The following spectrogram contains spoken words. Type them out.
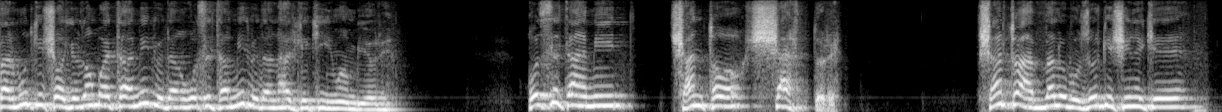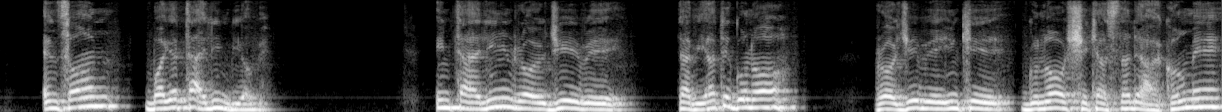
فرمود که شاگردان باید تعمید بدن غسل تعمید بدن هر که ایمان بیاره. غسل تعمید چند تا شرط داره. شرط اول و بزرگش اینه که انسان باید تعلیم بیابه. این تعلیم راجع به طبیعت گناه راجع به اینکه گناه شکستن احکامه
